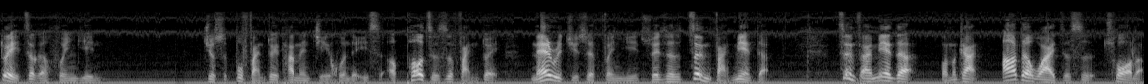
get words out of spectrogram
对这个婚姻。就是不反对他们结婚的意思，oppose 是反对，marriage 是婚姻，所以这是正反面的。正反面的，我们看，otherwise 是错了，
